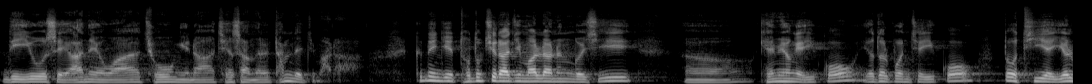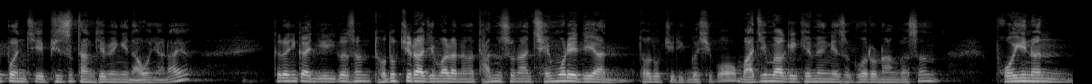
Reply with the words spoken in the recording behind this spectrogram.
네 이웃의 아내와 종이나 재산을 탐내지 마라. 근데 이제 도둑질하지 말라는 것이 어, 계명에 있고 여덟 번째 있고 또 뒤에 열 번째 비슷한 계명이 나오잖아요. 그러니까 이제 이것은 도둑질하지 말라는 건 단순한 재물에 대한 도둑질인 것이고 마지막에 계명에서 거론한 것은 보이는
